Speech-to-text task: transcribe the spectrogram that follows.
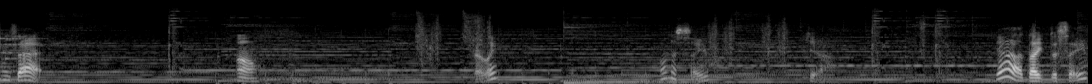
What's that? Oh. Really? I want to save. Yeah. Yeah, I'd like to save.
